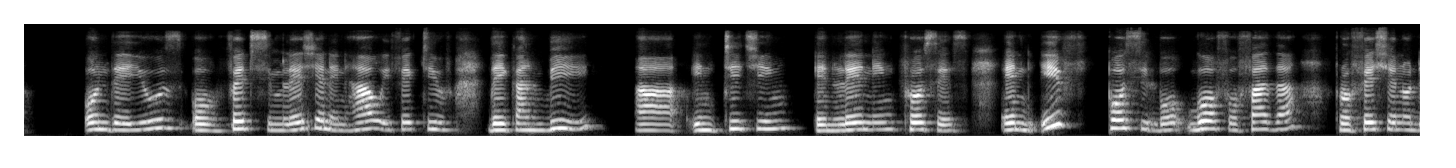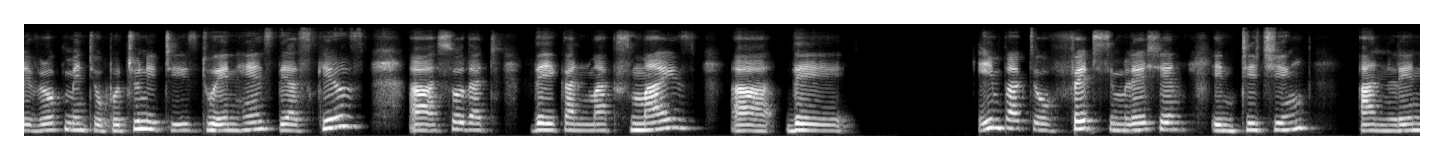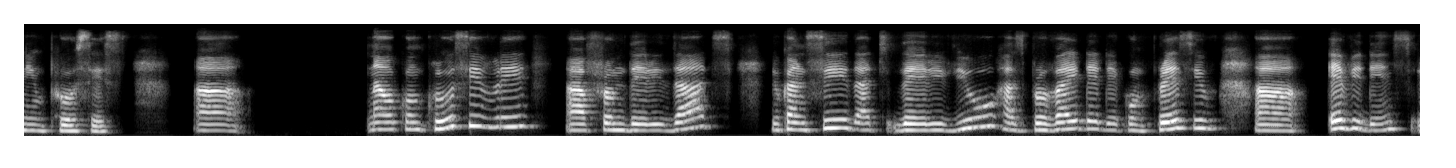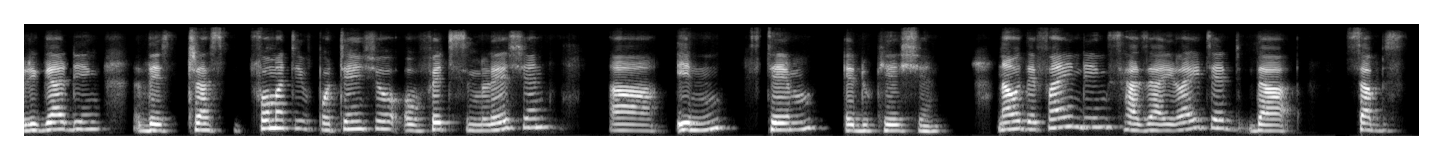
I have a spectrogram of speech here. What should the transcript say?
on the use of PhET simulation and how effective they can be uh, in teaching and learning process. And if possible, go for further professional development opportunities to enhance their skills uh, so that they can maximize uh, the impact of PhET simulation in teaching and learning process. Uh, now, conclusively, uh, from the results, you can see that the review has provided a comprehensive uh, evidence regarding the transformative potential of PhET simulation uh, in STEM education. Now, the findings has highlighted the substantive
